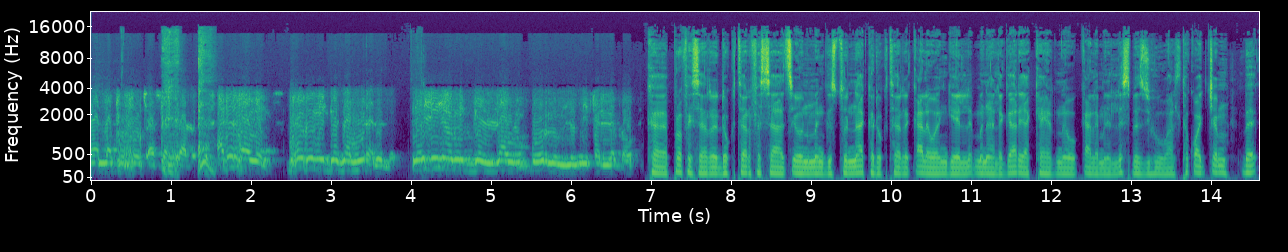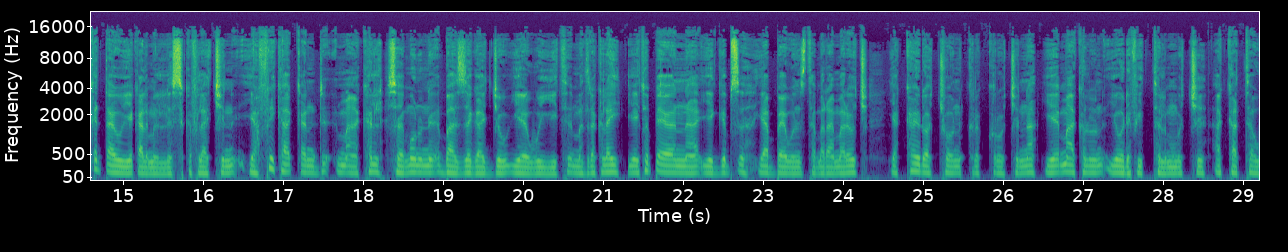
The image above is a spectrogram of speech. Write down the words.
ያላቸው ሰዎች ያስፈልጋሉ። አደርባየም በሆዱ የሚገዛ ምሁር አይደለም። ለህሊናው የሚገዛው ምሁር የሚፈለገው። ከፕሮፌሰር ዶክተር ፍስሐ ጽዮን መንግስቱና ከዶክተር ቃለ ወንጌል ምናለ ጋር ያካሄድነው ቃለ ምልልስ በዚሁ አልተቋጨም። በቀጣዩ የቃለ ምልልስ ክፍላችን የአፍሪካ ቀንድ ማዕከል ሰሞኑን ባዘጋጀው የውይይት መድረክ ላይ የኢትዮጵያውያንና የግብፅ የአባይ ወንዝ ተመራማሪዎች ያካሄዷቸውን ክርክሮችና የማዕከሉን የወደፊት ትልሞች አካተው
